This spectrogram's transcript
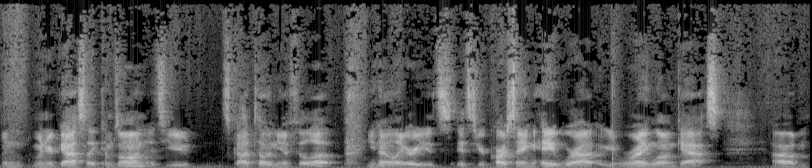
When when your gas light comes on, it's you. It's God telling you to fill up. You know, or it's it's your car saying, "Hey, we're out. We're running low on gas." Um,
